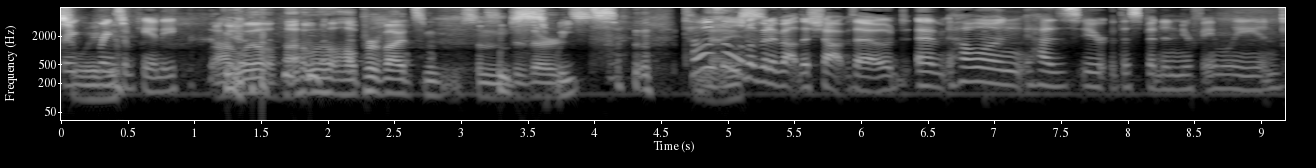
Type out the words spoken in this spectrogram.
Bring, bring some candy. I will. I will. I'll provide some some, Some desserts. sweets. Tell us a little bit about the shop, though. Um, how long has your this been in your family? And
